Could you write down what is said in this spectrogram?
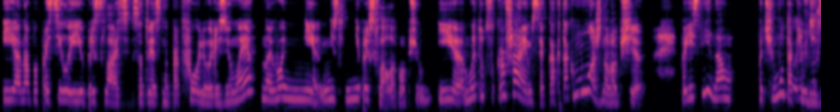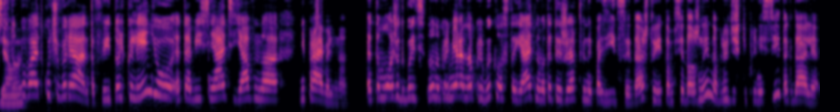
И она попросила ее прислать, соответственно, портфолио, резюме, но его не, не, не прислала, в общем. И мы тут сокрушаемся, как так можно вообще? Поясни нам, почему так Ой, ну, люди слушайте, Тут делают. бывает куча вариантов, и только ленью это объяснять явно неправильно. Это может быть, ну, например, она привыкла стоять на вот этой жертвенной позиции, да, что ей там все должны на блюдечке принести и так далее.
